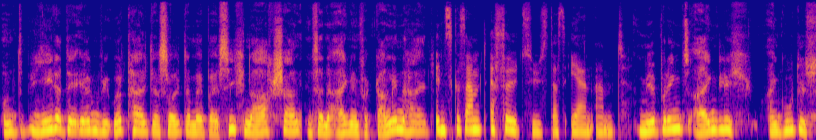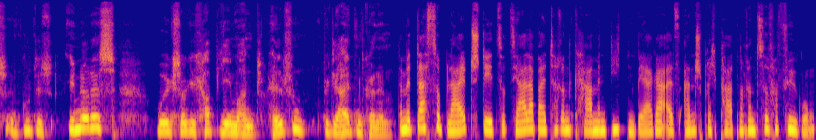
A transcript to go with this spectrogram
Und jeder, der irgendwie urteilt, der sollte mal bei sich nachschauen, in seiner eigenen Vergangenheit. Insgesamt erfüllt Süß das Ehrenamt. Mir bringt es eigentlich ein gutes, ein gutes Inneres, wo ich sage, ich habe jemand helfen, begleiten können. Damit das so bleibt, steht Sozialarbeiterin Carmen Dietenberger als Ansprechpartnerin zur Verfügung.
